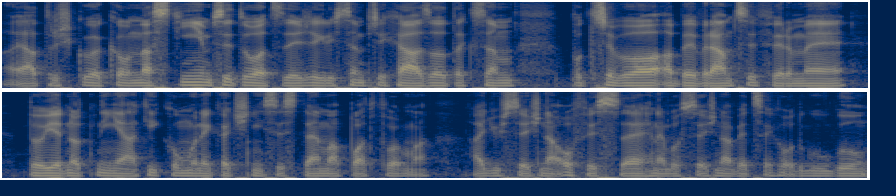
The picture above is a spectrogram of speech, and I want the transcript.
A já trošku jako nastíním situaci, že když jsem přicházel, tak jsem potřeboval, aby v rámci firmy byl jednotný nějaký komunikační systém a platforma. Ať už seš na Office nebo seš na věcech od Google.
